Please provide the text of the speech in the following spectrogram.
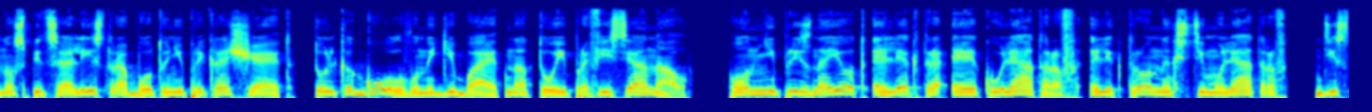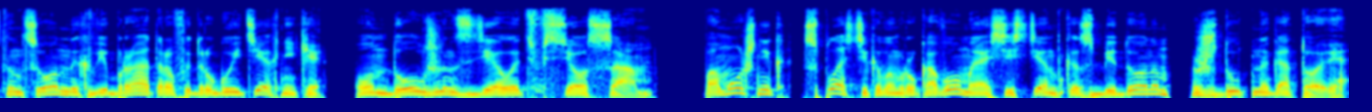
Но специалист работу не прекращает, только голову нагибает на то и профессионал. Он не признает электроэякуляторов, электронных стимуляторов, дистанционных вибраторов и другой техники. Он должен сделать все сам. Помощник с пластиковым рукавом и ассистентка с бидоном ждут наготове.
